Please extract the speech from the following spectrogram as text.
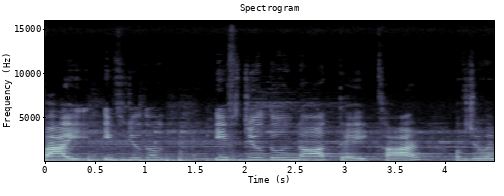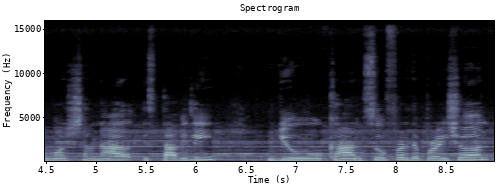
5. If you don't if you do not take care of your emotional stability, you can suffer depression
